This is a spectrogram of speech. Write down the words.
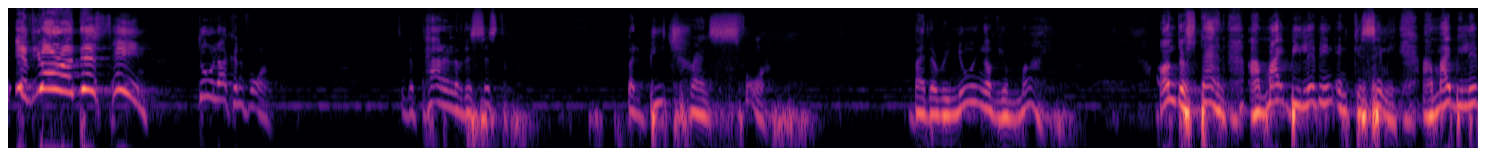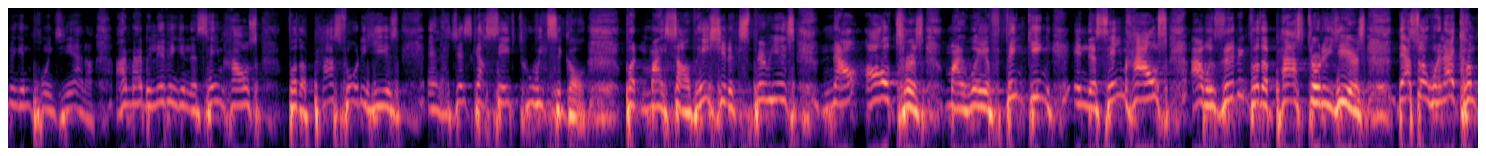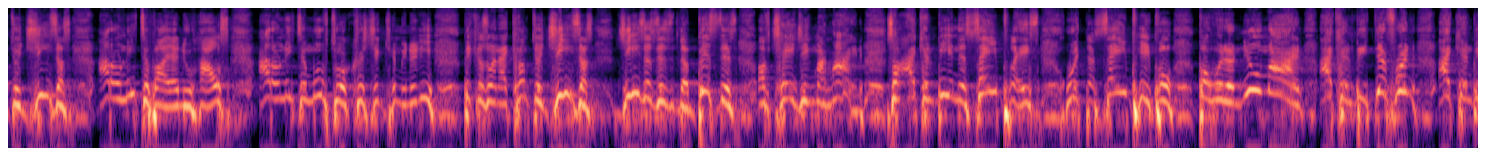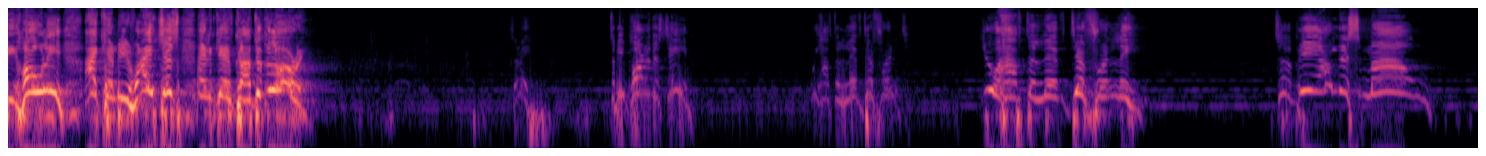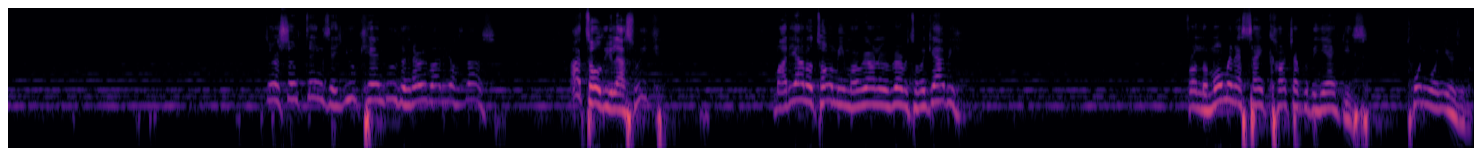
If you're on this team, do not conform to the pattern of the system, but be transformed by the renewing of your mind. Understand I might be living in Kissimmee. I might be living in Poinciana. I might be living in the same house for the past 40 years and I just got saved two weeks ago. But my salvation experience now alters my way of thinking in the same house I was living for the past 30 years. That's why when I come to Jesus, I don't need to buy a new house. I don't need to move to a Christian community because when I come to Jesus, Jesus is the business of changing my mind. So I can be in the same place with the same people, but with a new mind, I can be different, I can be holy, I can be righteous, and give God the glory. To, to be part of this team, we have to live different. You have to live differently. To be on this mound, there are some things that you can't do that everybody else does. I told you last week. Mariano told me, Mariano Rivera told me, Gabby, from the moment I signed contract with the Yankees 21 years ago,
